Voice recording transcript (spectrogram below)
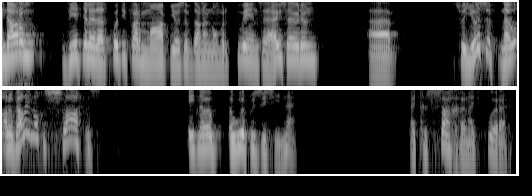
En daarom weet julle dat Potifar maak Josef dan nou nommer 2 in sy huishouding. Uh so Josef nou alhoewel hy nog 'n slaaf is, het nou 'n hoë posisie, né? Nee. Hy het gesag en hy het voorreg.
